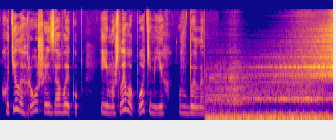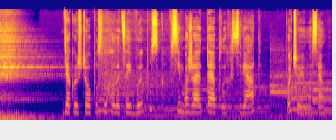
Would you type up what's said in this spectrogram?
хотіли грошей за викуп, і, можливо, потім їх вбили. Дякую, що послухали цей випуск. Всім бажаю теплих свят. Почуємося.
